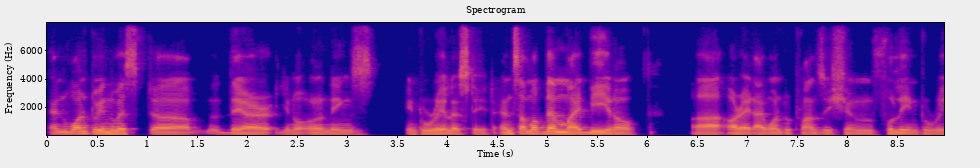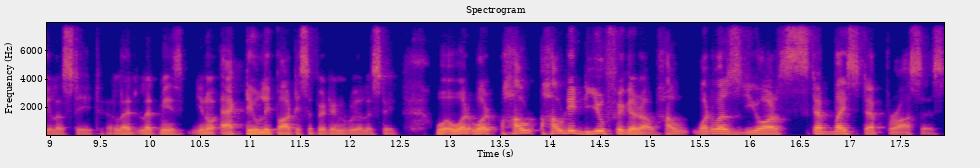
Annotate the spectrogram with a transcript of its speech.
and want to invest uh, their you know earnings into real estate. And some of them might be, you know, uh, all right, I want to transition fully into real estate. Let let me, you know, actively participate in real estate. What what, what how how did you figure out how what was your step by step process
